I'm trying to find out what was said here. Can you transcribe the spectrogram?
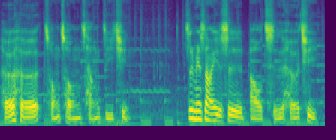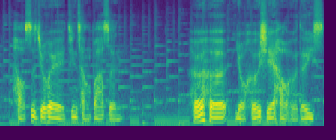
和和重重常吉庆，字面上意思是保持和气，好事就会经常发生。和和有和谐好合的意思，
